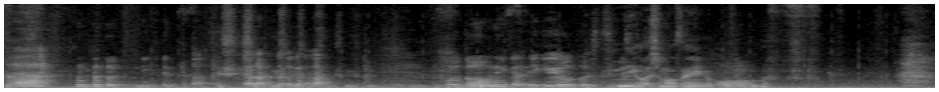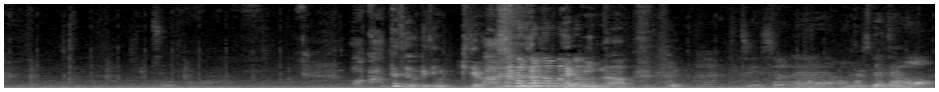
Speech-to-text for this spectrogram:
逃げた。もうどうにか逃げようとして逃がしませんよ。分かっててを受けてきてるはずなんだよねみんな。ですよね思ってても、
